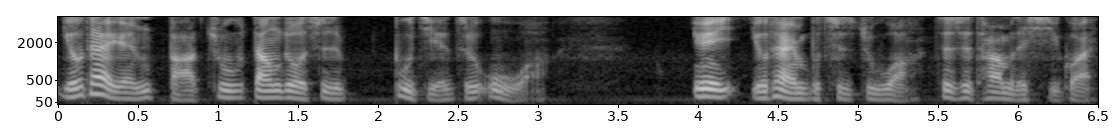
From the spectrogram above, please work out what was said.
犹太人把猪当作是不洁之物啊，因为犹太人不吃猪啊，这是他们的习惯。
